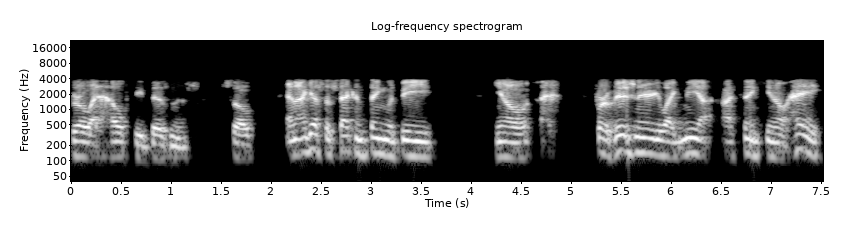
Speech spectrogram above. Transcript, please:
grow a healthy business. So, and I guess the second thing would be you know, for a visionary like me, I, I think, you know, hey,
